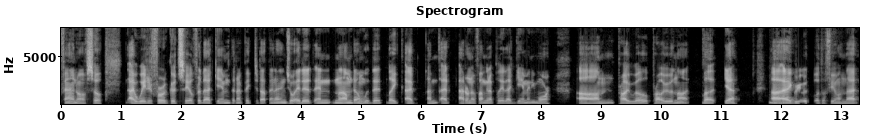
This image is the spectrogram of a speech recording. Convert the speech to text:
fan of. So I waited for a good sale for that game, then I picked it up and I enjoyed it, and now I'm done with it. Like I, I'm, I, I don't know if I'm gonna play that game anymore. Um, probably will, probably will not. But yeah, uh, I agree with both of you on that.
